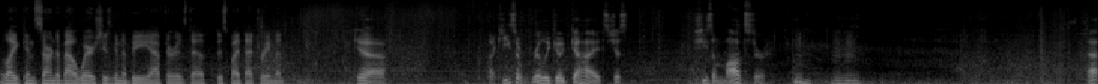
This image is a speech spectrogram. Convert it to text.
like concerned about where she's gonna be after his death, despite that treatment. yeah. Like he's a really good guy. It's just she's a monster. Mm-hmm. Ah.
